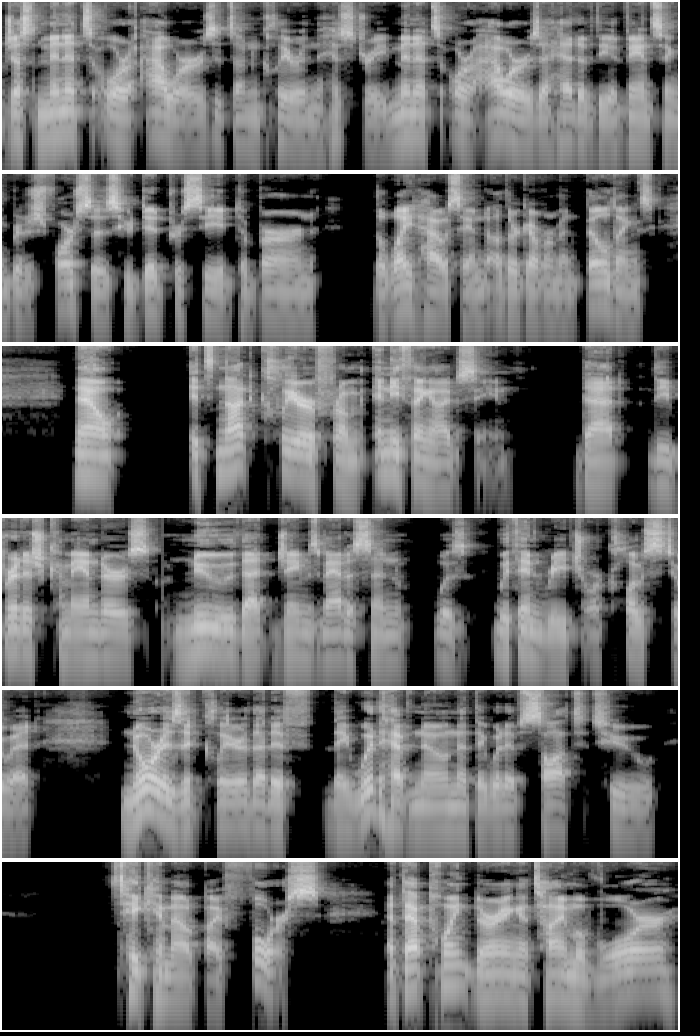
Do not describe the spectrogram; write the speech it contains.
just minutes or hours, it's unclear in the history, minutes or hours ahead of the advancing British forces who did proceed to burn the White House and other government buildings. Now, it's not clear from anything I've seen that the British commanders knew that James Madison was within reach or close to it, nor is it clear that if they would have known that they would have sought to take him out by force. At that point, during a time of war,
